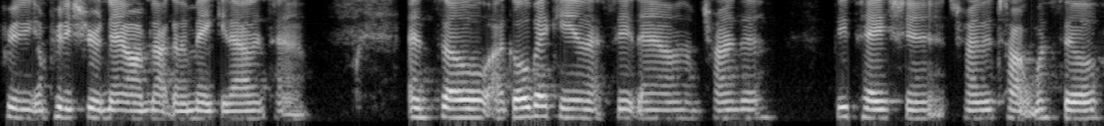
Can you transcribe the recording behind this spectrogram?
pretty I'm pretty sure now I'm not going to make it out in time. And so I go back in, I sit down, I'm trying to be patient, trying to talk myself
